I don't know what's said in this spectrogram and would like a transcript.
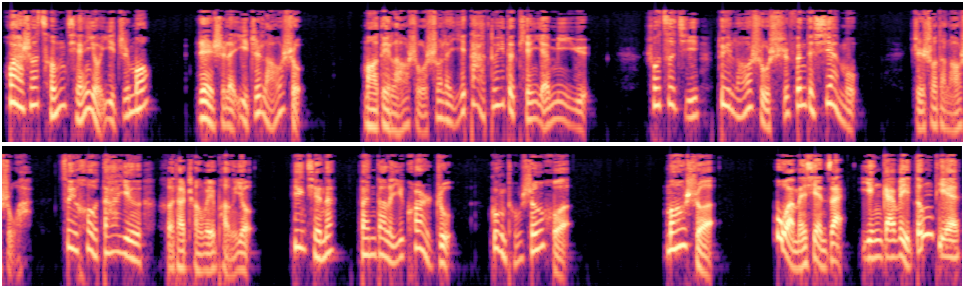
话说，从前有一只猫，认识了一只老鼠。猫对老鼠说了一大堆的甜言蜜语，说自己对老鼠十分的羡慕。直说的老鼠啊，最后答应和他成为朋友，并且呢，搬到了一块儿住，共同生活。猫说：“我们现在。”应该为冬天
